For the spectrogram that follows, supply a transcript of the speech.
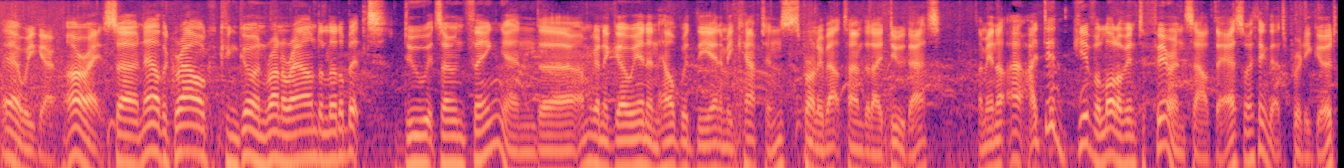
There we go. Alright, so now the Graug can go and run around a little bit, do its own thing, and uh, I'm going to go in and help with the enemy captains. It's probably about time that I do that. I mean, I, I, did give a lot of interference out there, so I think that's pretty good.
